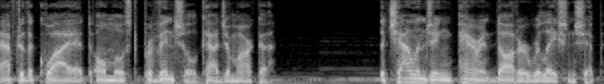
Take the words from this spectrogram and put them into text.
after the quiet, almost provincial Cajamarca. The challenging parent-daughter relationship.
